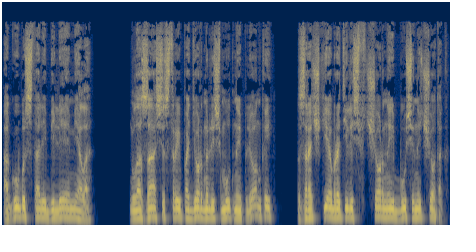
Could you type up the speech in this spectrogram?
а губы стали белее мела. Глаза сестры подернулись мутной пленкой, зрачки обратились в черные бусины четок.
